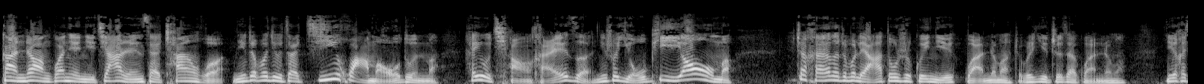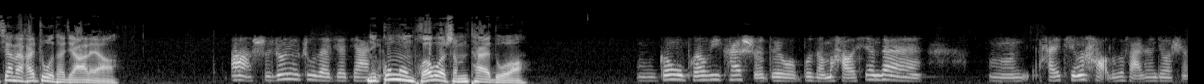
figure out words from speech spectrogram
干仗，关键你家人在掺和，你这不就在激化矛盾吗？还有抢孩子，你说有必要吗？这孩子这不俩都是归你管着吗？这不是一直在管着吗？你还现在还住他家里啊？啊，始终就住在这家里。你公公婆婆什么态度？嗯，公公婆婆一开始对我不怎么好，现在，嗯，还挺好的吧，反正就是。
